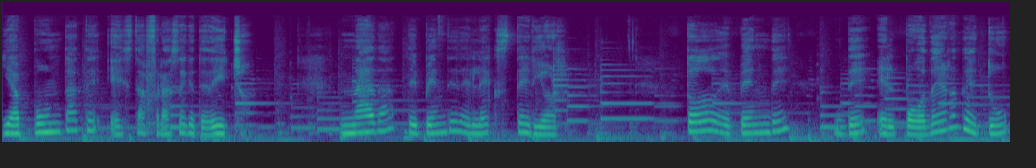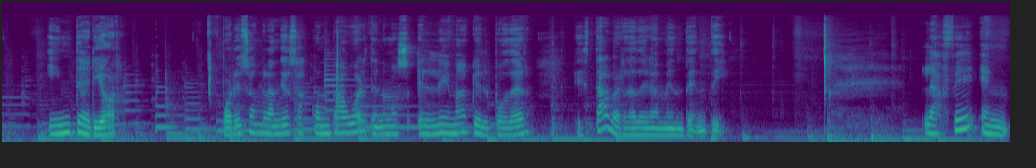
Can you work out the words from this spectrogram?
Y apúntate esta frase que te he dicho. Nada depende del exterior. Todo depende del el poder de tu interior. Por eso en Grandiosas con Power tenemos el lema que el poder está verdaderamente en ti. La fe en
